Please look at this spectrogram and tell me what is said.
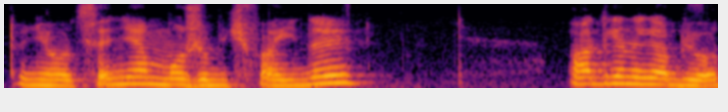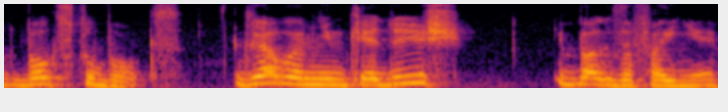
To nie oceniam, może być fajny. Adrian Rabiot, box to box. Grałem nim kiedyś i bardzo fajnie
